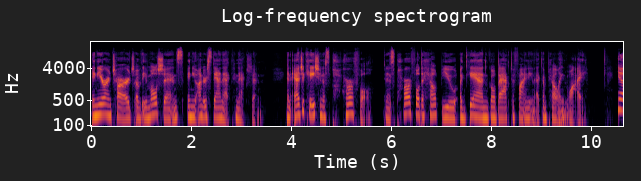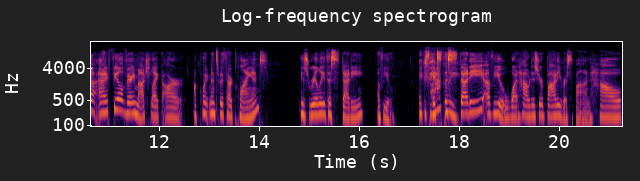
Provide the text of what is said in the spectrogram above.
and you're in charge of the emotions and you understand that connection. And education is powerful and it's powerful to help you again go back to finding that compelling why. Yeah, I feel very much like our appointments with our clients is really the study of you. Exactly. It's the study of you. What how does your body respond? How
